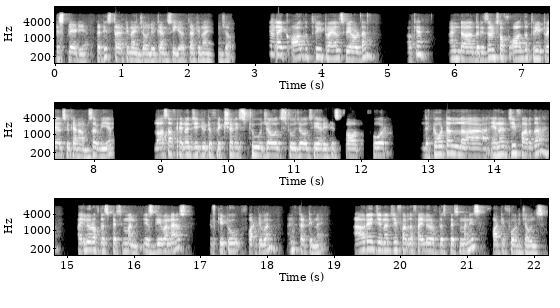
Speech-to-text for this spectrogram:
displayed here. That is 39 joule. You can see here 39 joule. Like all the three trials we have done, okay, and uh, the results of all the three trials you can observe here. Loss of energy due to friction is 2 joules, 2 joules here it is 4. four. The total uh, energy for the failure of the specimen is given as 52, 41 and 39. Average energy for the failure of the specimen is 44 joules.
